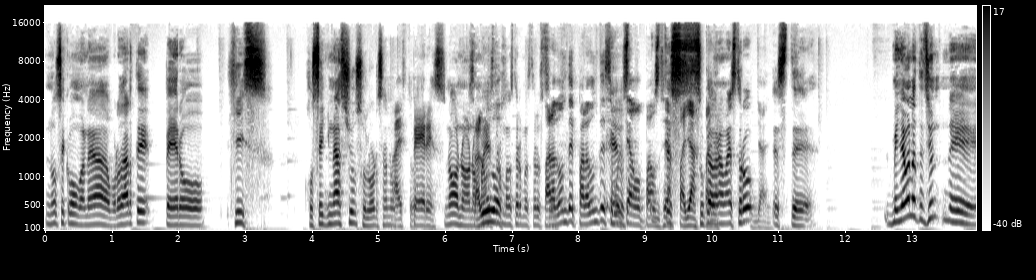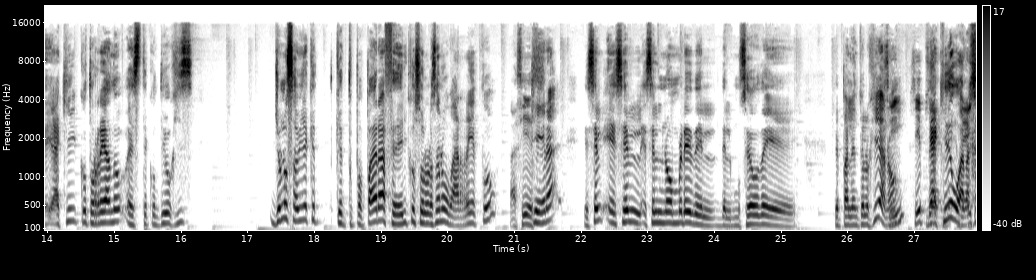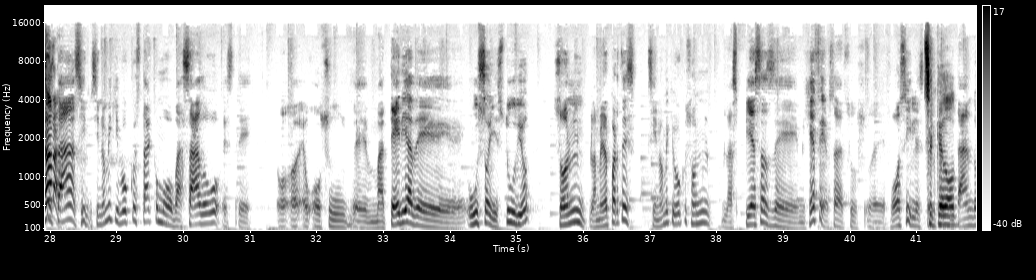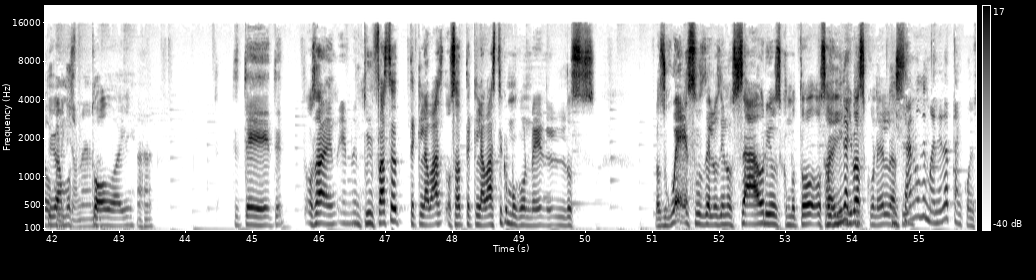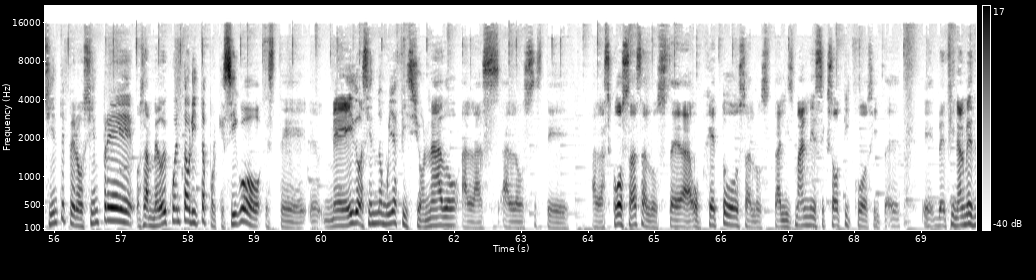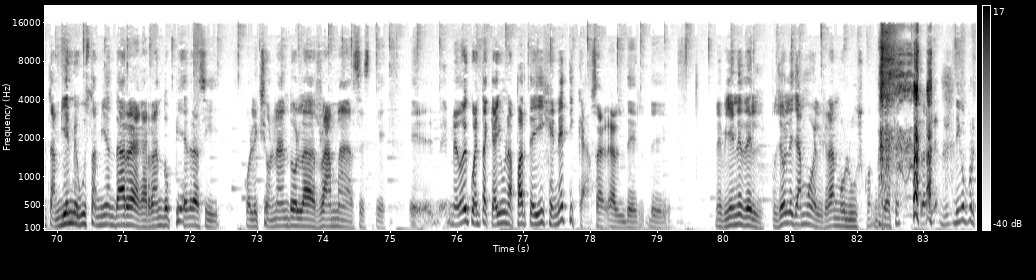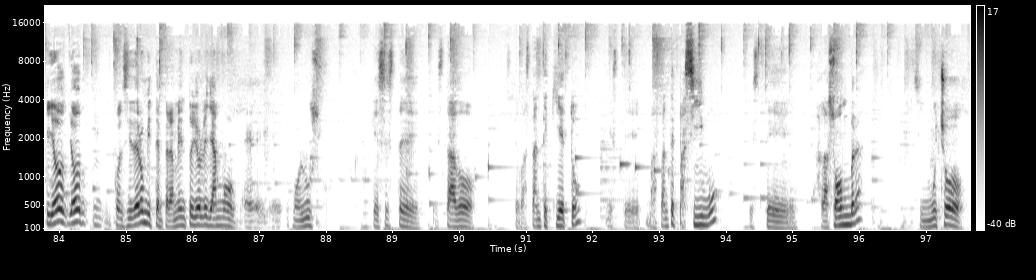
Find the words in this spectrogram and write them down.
No sé cómo manera de abordarte, pero Gis, José Ignacio Solórzano Maestro. Pérez. No, no, no, Saludos. maestro, maestro, maestro. ¿Para dónde, para dónde se voltea o para usted sea? Para allá. Su para allá. maestro. Ya. Este. Me llama la atención eh, aquí cotorreando este, contigo, Gis. Yo no sabía que, que tu papá era Federico Solorzano Barreto, Así es. que era. Es el, es el, es el nombre del, del Museo de, de Paleontología, ¿no? Sí, sí, pues, de aquí de Guadalajara. está, si, si no me equivoco, está como basado, este, o, o- o su eh, materia de uso y estudio son, la mayor parte, si no me equivoco, son las piezas de mi jefe, o sea, sus eh, fósiles. que Se quedó, digamos, todo ahí. Ajá. Te- te- te- o sea, en, en- en tu infancia te clavaste, o sea, te clavaste como con el- los, los huesos de los dinosaurios, como todo, o sea, Pues mira, ibas con él así. Quizá no de manera tan consciente, pero siempre, o sea, me doy cuenta ahorita porque sigo, este, me he ido haciendo muy aficionado a las, a los, este, a las cosas, a los eh, a objetos, a los talismanes exóticos y eh, eh, finalmente también me gusta a mí andar agarrando piedras y coleccionando las ramas, este, eh, me doy cuenta que hay una parte ahí genética, o sea, al de- de, me viene del, pues yo le llamo el gran molusco. Digo porque yo, yo considero mi temperamento, yo le llamo eh, molusco, que es este estado este, bastante quieto, este, bastante pasivo, este, a la sombra, sin mucho,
